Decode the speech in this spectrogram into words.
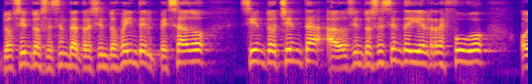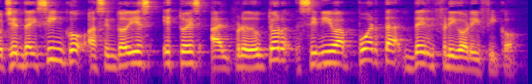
260 a 320, el pesado 180 a 260 y el refugo 85 a 110. Esto es al productor sin IVA puerta del frigorífico.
